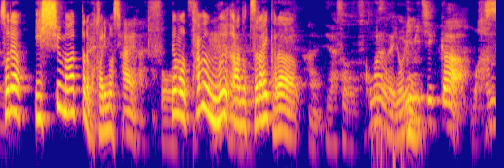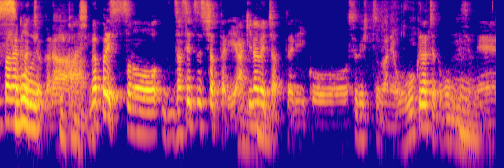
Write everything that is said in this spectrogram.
それは一周回ったらわかりますよ。はいはい。でも多分む、あの、辛いから、はい。いや、そう、そこまでのね、寄り道がもう半端なくなっちゃうからやっぱりその、挫折しちゃったり、諦めちゃったり、こう、する人がね、多くなっちゃうと思うんですよね。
